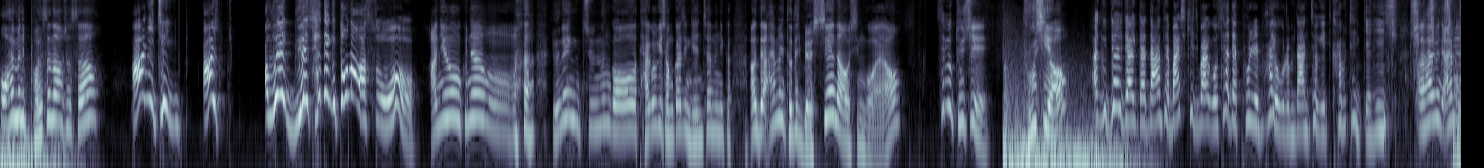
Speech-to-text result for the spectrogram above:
어 할머니 벌써 나오셨어요? 아니 제, 아, 아, 왜, 왜 새댁이 또 나왔어? 아니요, 그냥 은행 주는 거 다 굴기 전까진 괜찮으니까. 아 근데 할머니 도대체 몇 시에 나오신 거예요? 새벽 2시. 2시요? 아, 그, 나, 나, 나, 나한테 말 시키지 말고 세대 볼일 봐요. 그럼 난 저기 가볼 테니까. 아, 할머니, 할머니.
